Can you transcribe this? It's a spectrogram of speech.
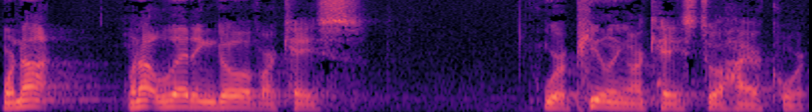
we're not, we're not letting go of our case. We're appealing our case to a higher court.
